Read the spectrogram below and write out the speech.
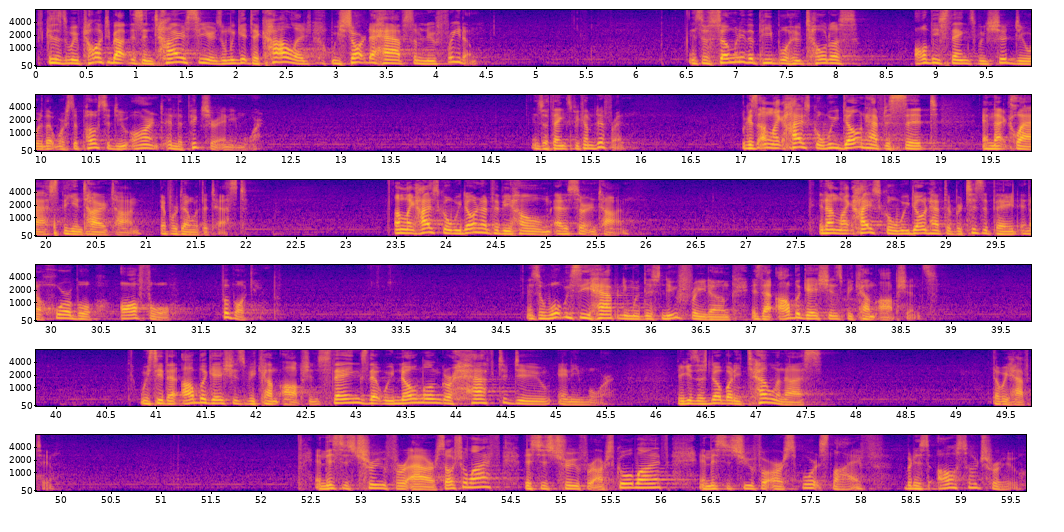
Because as we've talked about this entire series, when we get to college, we start to have some new freedom. And so, so many of the people who told us all these things we should do or that we're supposed to do aren't in the picture anymore. And so things become different. Because unlike high school, we don't have to sit in that class the entire time if we're done with the test. Unlike high school, we don't have to be home at a certain time. And unlike high school, we don't have to participate in a horrible, awful football camp. And so, what we see happening with this new freedom is that obligations become options. We see that obligations become options, things that we no longer have to do anymore because there's nobody telling us that we have to. And this is true for our social life, this is true for our school life, and this is true for our sports life, but it's also true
